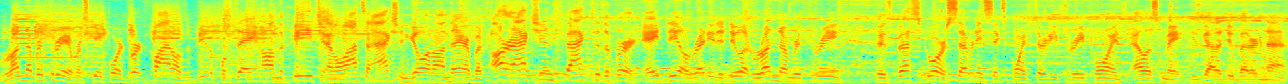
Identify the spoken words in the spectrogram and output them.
Run number three of our skateboard vert finals. A beautiful day on the beach and lots of action going on there. But our action back to the vert. Adil ready to do it. Run number three. His best score 76.33 points. Ellis mate, he's got to do better than that.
